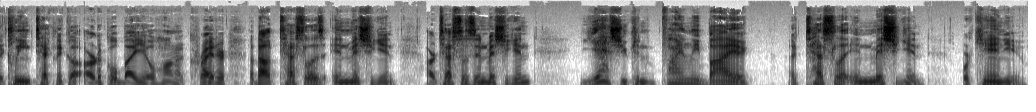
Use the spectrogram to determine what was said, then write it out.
a Clean Technica article by Johanna Crider about Teslas in Michigan. Are Teslas in Michigan? Yes, you can finally buy a, a Tesla in Michigan. Or can you?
